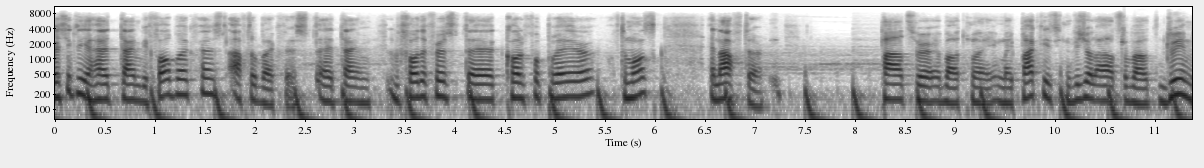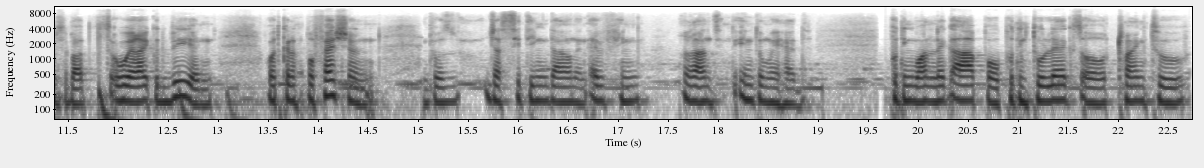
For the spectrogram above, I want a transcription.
Basically, I had time before breakfast, after breakfast. I had time before the first uh, call for prayer of the mosque, and after. Parts were about my, my practice in visual arts, about dreams, about where I could be and what kind of profession. It was just sitting down and everything runs into my head. Putting one leg up or putting two legs or trying to,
